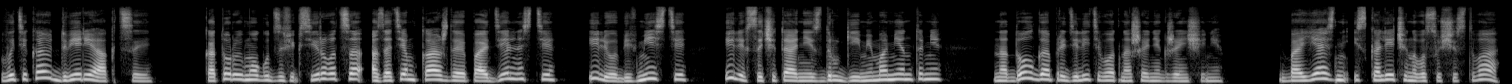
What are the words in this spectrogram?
вытекают две реакции, которые могут зафиксироваться, а затем каждая по отдельности или обе вместе, или в сочетании с другими моментами, надолго определить его отношение к женщине. Боязнь искалеченного существа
